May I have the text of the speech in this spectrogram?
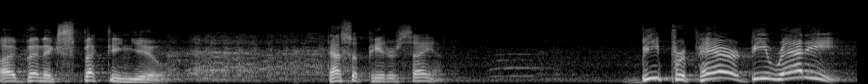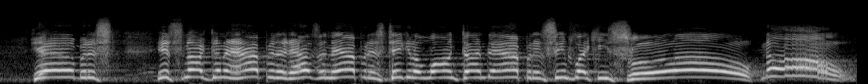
I've been expecting you. That's what Peter's saying. Be prepared, be ready. Yeah, but it's it's not going to happen. It hasn't happened. It's taken a long time to happen. It seems like he's slow. No.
